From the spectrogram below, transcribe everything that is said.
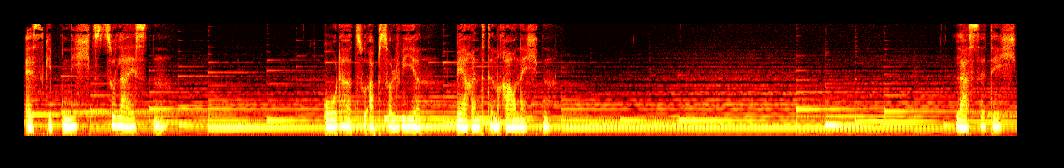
Es gibt nichts zu leisten oder zu absolvieren während den Rauhnächten. Lasse dich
